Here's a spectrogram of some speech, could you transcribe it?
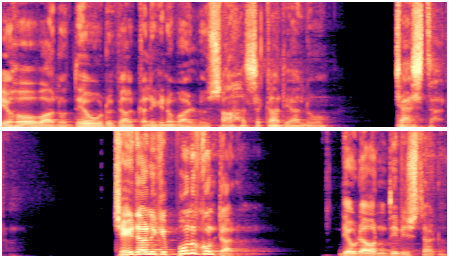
యహోవాను దేవుడుగా కలిగిన వాళ్ళు సాహస కార్యాలు చేస్తారు. చేయడానికి పూనుకుంటారు. దేవుడు ఎవరిని దీవిస్తాడు?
